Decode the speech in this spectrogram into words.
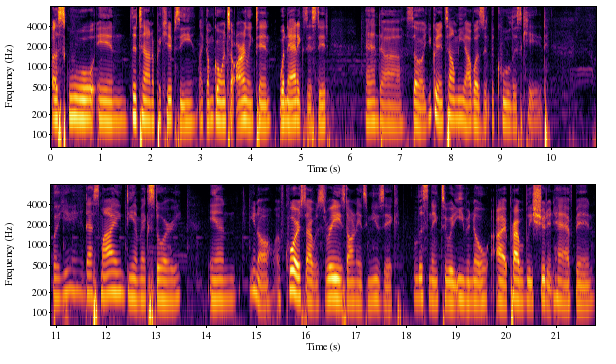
a school in the town of poughkeepsie like i'm going to arlington when that existed and uh, so you couldn't tell me I wasn't the coolest kid. But yeah, that's my DMX story. And, you know, of course, I was raised on his music, listening to it, even though I probably shouldn't have been.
